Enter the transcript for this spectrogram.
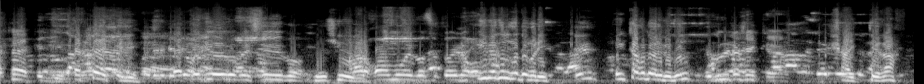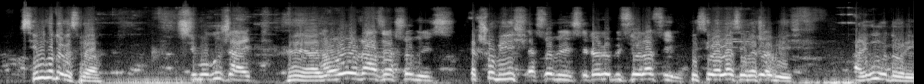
একটা এক কেজি। একটা এক কেজি। বেশি হইবো। এই বেগুন কত করি? এইটা কত করি বেগুন? টাকা। সিম কত শিমগু ষাট। হ্যাঁ আর আর ওটা আছে বিশ। বিশ? বিশ এটা হলো সিম। সিম বিশ। আর এগুলো কত করি?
